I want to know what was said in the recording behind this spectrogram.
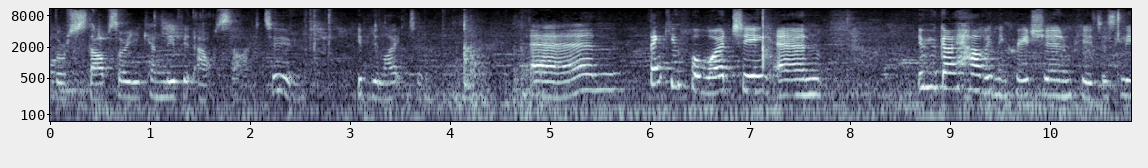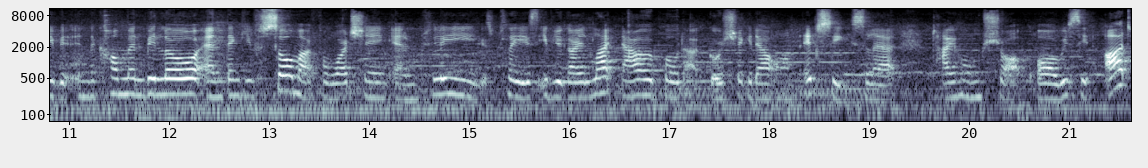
those stuff. So you can leave it outside too if you like to and thank you for watching. And if you guys have any question please just leave it in the comment below. And thank you so much for watching. And please please if you guys like our product go check it out on etsy slash thai home shop. Or visit us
